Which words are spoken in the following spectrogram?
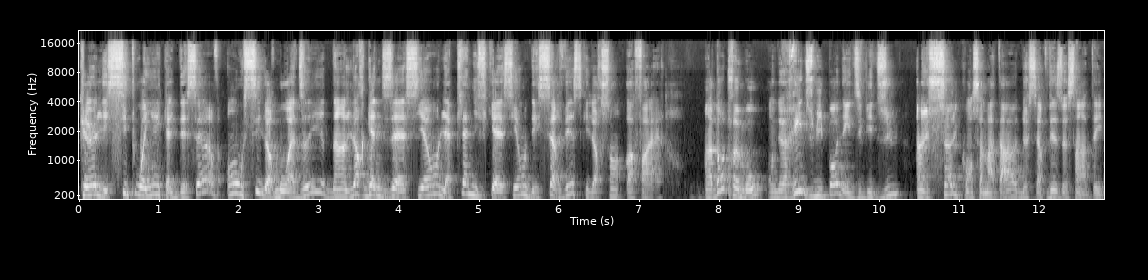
que les citoyens qu'elles desservent ont aussi leur mot à dire dans l'organisation, la planification des services qui leur sont offerts. En d'autres mots, on ne réduit pas l'individu à un seul consommateur de services de santé.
